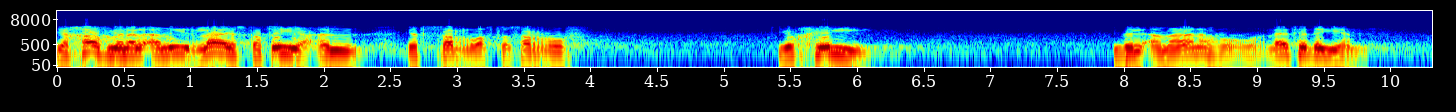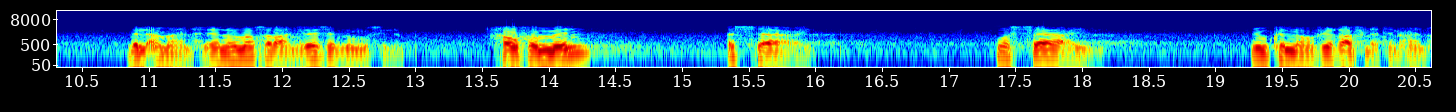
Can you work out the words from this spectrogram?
يخاف من الأمير لا يستطيع أن يتصرف. تصرف يخل بالأمانة لا يتدين بالأمانة لأنه نصراني ليس بمسلم. خوفا من الساعي والساعي يمكنه في غفلة عنه.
